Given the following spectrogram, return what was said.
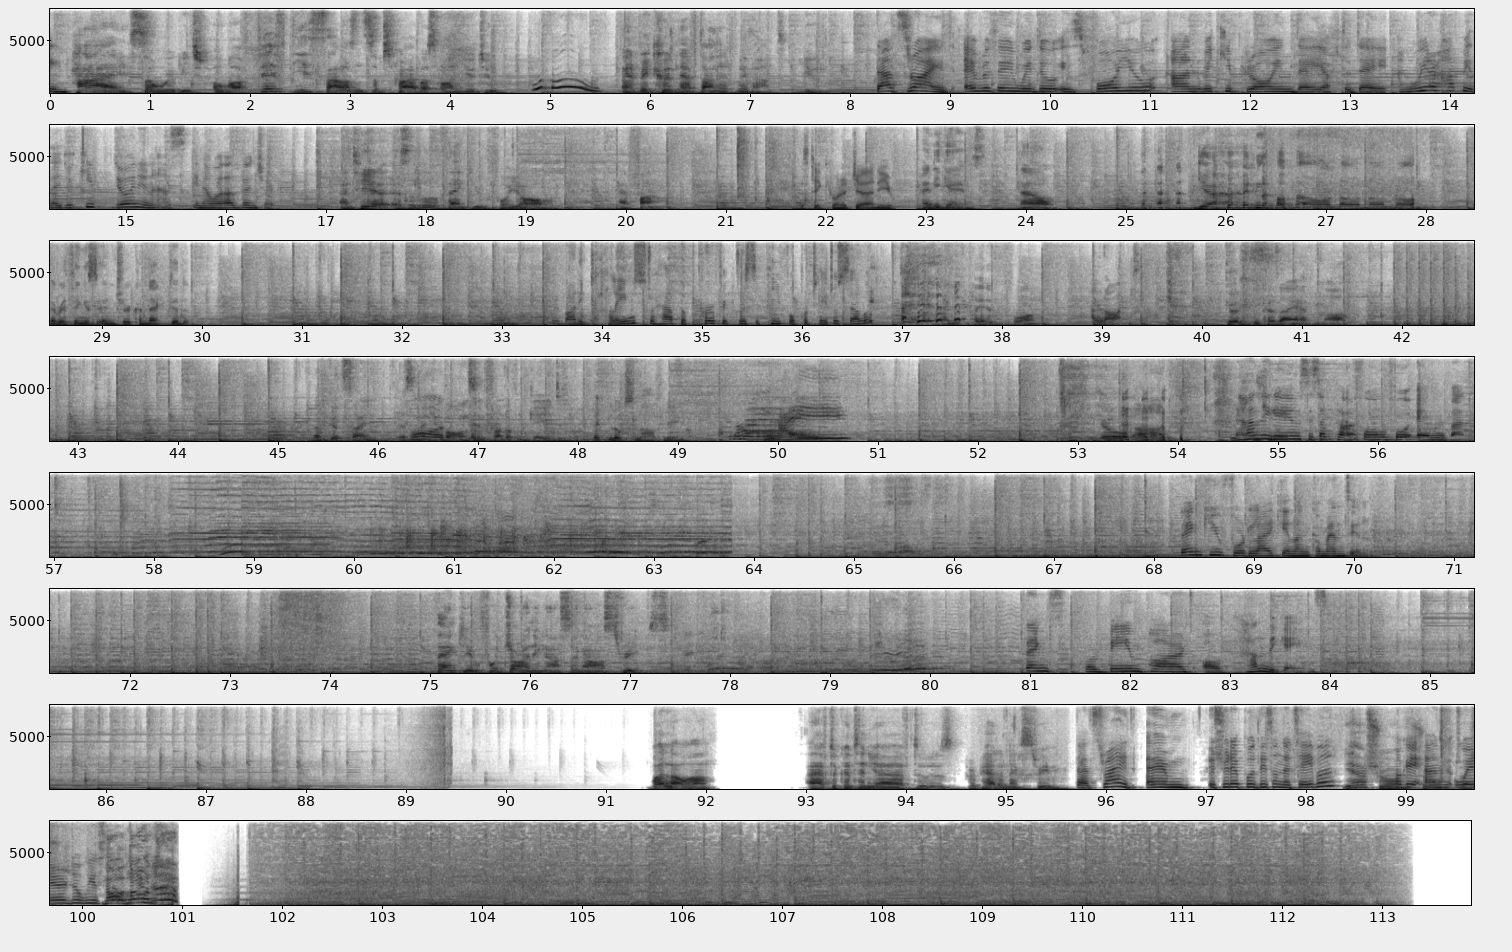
Hi! Hi! So we reached over 50,000 subscribers on YouTube. Woohoo! And we couldn't have done it without you. That's right. Everything we do is for you and we keep growing day after day. And we are happy that you keep joining us in our adventure. And here is a little thank you for your all. Have fun. Let's take you on a journey. Handy games. Now. yeah, no, no, no, no, no. Everything is interconnected. Everybody claims to have the perfect recipe for potato salad. have you played it before? A lot. Good, because I have not. Not a good sign. There's Oh, many bones it- in front of a gate. It looks lovely. Hi! Yo, uh, Handy Games is a platform for everybody. Thank you for liking and commenting. Thank you for joining us in our streams. Thanks for being part of Handy Games. Well, Laura, I have to continue. I have to prepare the next stream. That's right. Um, should I put this on the table? Yeah, sure. Okay, sure, and just- where do we No, stop? here? don't!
